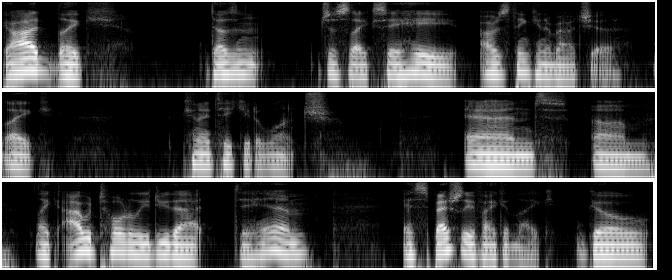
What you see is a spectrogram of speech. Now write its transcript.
God like doesn't just like say, "Hey, I was thinking about you. Like, can I take you to lunch?" And um like I would totally do that to him, especially if I could like go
